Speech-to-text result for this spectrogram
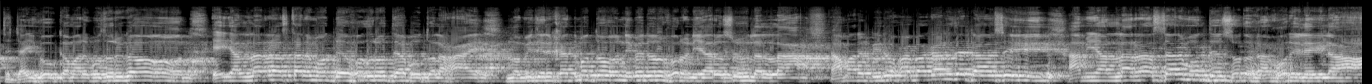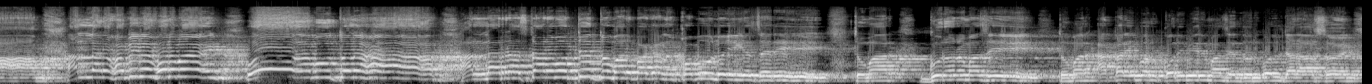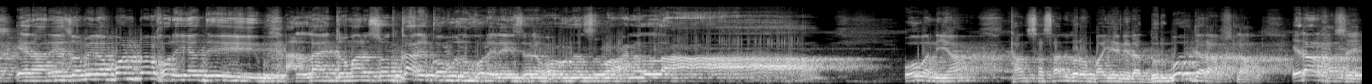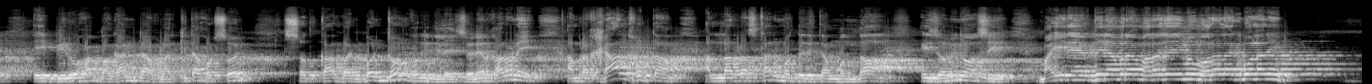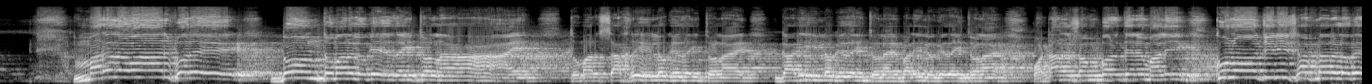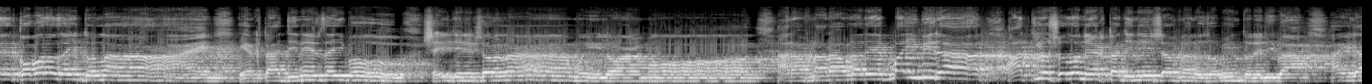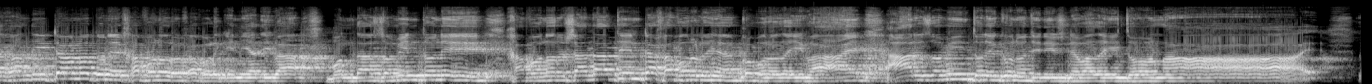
তো যাই হোক আমার বুজুর্গ এই আল্লাহর রাস্তার মধ্যে হজরত আবু হায় নবীদের খেদমত নিবেদন করুন রসুল আল্লাহ আমার বিরোহা বাগান যেটা আছে, আমি আল্লাহর রাস্তার মধ্যে সদকা করে লইলাম আল্লাহর হবিবে ফরমাই ও আবু তোলা আল্লাহর রাস্তার মধ্যে তোমার বাগান কবুল হয়ে গেছে রে। তোমার গুরুর মাঝে, তোমার আকারে বর করিমের মাঝে দুর্বল যারা আছে এরারে জমির বন্টন করিয়া দে আল্লাহ তোমার সৎকারে কবুল করে নেই সুবহানাল্লাহ। ও আনিয়া থান সাসার গর বাইয়েন এরা দুর্বল যারা আসলাম এরার কাছে এই বিরোহা বাগানটা আপনার কিতা করছেন? সদকা বাট বন্টন করে দিলাইছেন। এর কারণে আমরা খেয়াল করতাম, আল্লাহর রাস্তার মধ্যে দিতাম মন্দা এই জমিনও আছে। বাইরে একদিন আমরা মারা যাইমু, মরা লাগবো না? মারা দন তোমার লোকে যাইতো নাই, তোমার চাকরি লোকে যাইতো নাই, গাড়ি লোকে যাইতো নাই, বাড়ি লোকে যাইতো নাই অটাল সম্পদের মালিক, কোন জিনিস আপনার লোকে কবরও যাইতো নাই। একটা জিনিস যাইব, সেই জিনিসের নাম হইল আমল। আর আপনার আওলারে বাইবিরা আত্মীয় স্বজনে একটা জিনিস আপনার জমিন তুলে দিবা হাইলা খান্দি টাউন তনে খাপনের খাপড় কিনিয়া দিবা বন্দা জমিন তনে খাপনের সাদা তিনটা খাবর লইয়া কবর যাইবাই। আর জমিন তোলে কোনো জিনিস নেওয়া যাইত না।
